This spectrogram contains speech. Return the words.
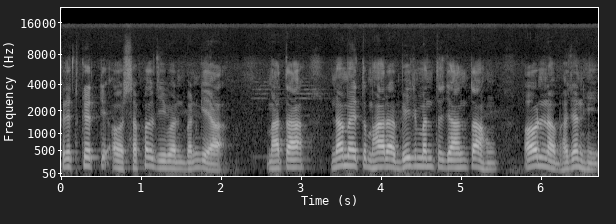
कृतकृत्य और सफल जीवन बन गया। माता, न मैं तुम्हारा बीज मंत्र जानता हूँ और न भजन ही।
